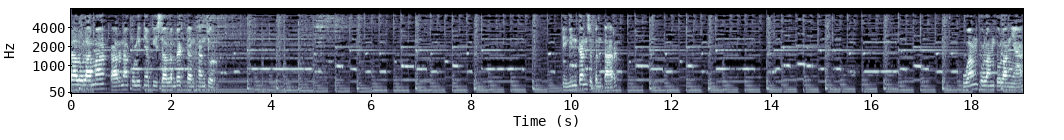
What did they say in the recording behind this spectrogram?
Terlalu lama karena kulitnya bisa lembek dan hancur. Dinginkan sebentar. Buang tulang-tulangnya.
